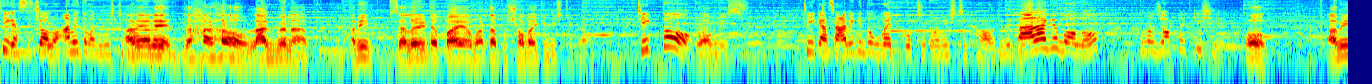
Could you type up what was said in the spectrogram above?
ঠিক আছে চলো আমি তোমাকে মিষ্টি আরে আরে দাঁড়াও লাগবে না। আমি স্যালারিটা পাই আমার তারপর সবাইকে মিষ্টি খাও ঠিক তো? প্রমিস ঠিক আছে আমি কিন্তু ওয়েট করছি তোমার মিষ্টি খাওয়ার কিন্তু তার আগে বলো তোমার জবটা কিসে ও আমি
